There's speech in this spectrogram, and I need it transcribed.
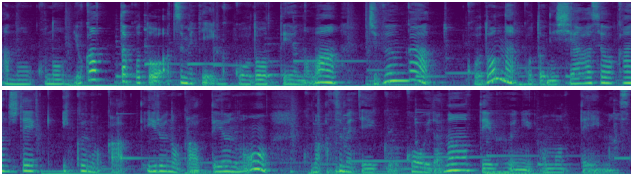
あのこの良かったことを集めていく行動っていうのは自分がこうどんなことに幸せを感じていくのかいるのかっていうのをこの集めていく行為だなっていうふうに思っています。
